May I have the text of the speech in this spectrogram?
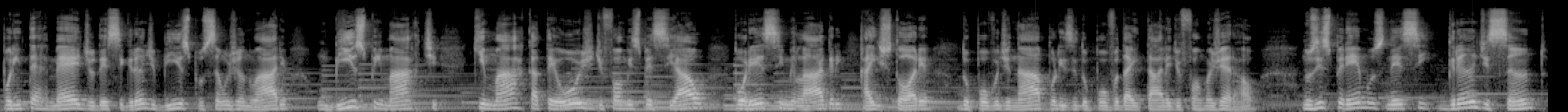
por intermédio desse grande bispo São Januário, um bispo em Marte que marca até hoje de forma especial por esse milagre a história do povo de Nápoles e do povo da Itália de forma geral. Nos inspiremos nesse grande santo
